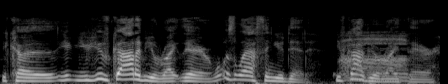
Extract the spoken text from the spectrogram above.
because you, you you've got to be right there. What was the last thing you did? You've got to be right um, there.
